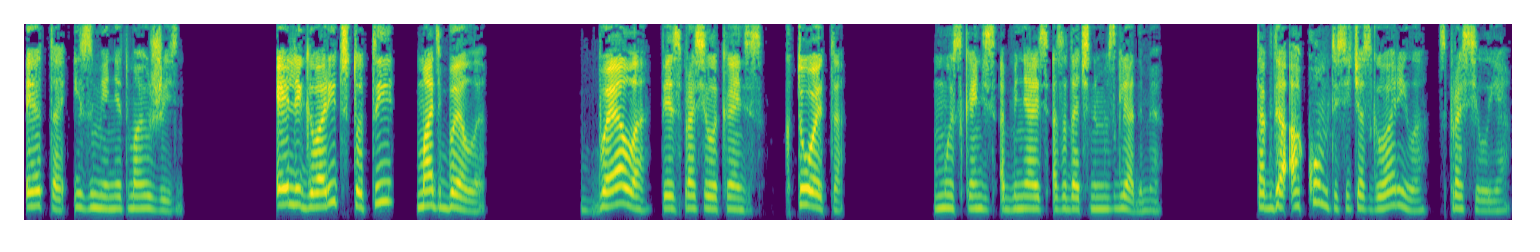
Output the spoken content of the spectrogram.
Это изменит мою жизнь. Элли говорит, что ты мать Беллы. «Белла?» — переспросила Кэндис. Кто это?» Мы с Кэндис обменялись озадаченными взглядами. «Тогда о ком ты сейчас говорила?» — спросила я.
